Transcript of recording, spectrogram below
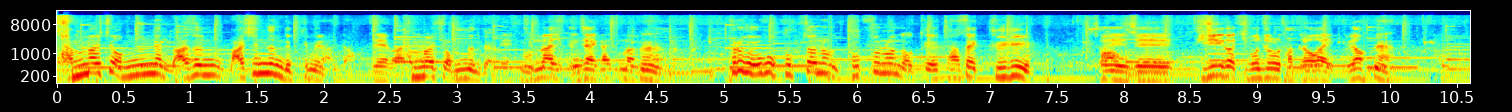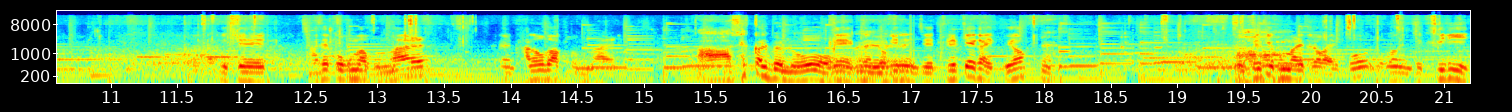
단맛이 없는데 맛은 맛있는 느낌이 난다. 네, 맞아요. 단맛이 없는데. 네, 음. 뒷맛이 굉장히 깔끔합니다. 네. 그리고 이거 국수는 국수는 어떻게 자색 귀리? 저희 이제 비리가 기본적으로 다 들어가 있고요. 네. 이렇게 자색 고구마 분말, 그다음에 단호박 분말. 아 색깔별로. 네, 그다음 여기는 이제 들깨가 있고요. 네. 또 들깨 아. 분말이 들어가 있고, 이거는 이제 귀리,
